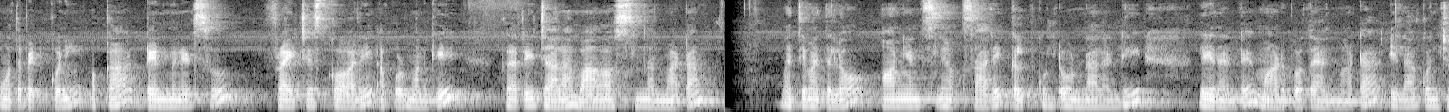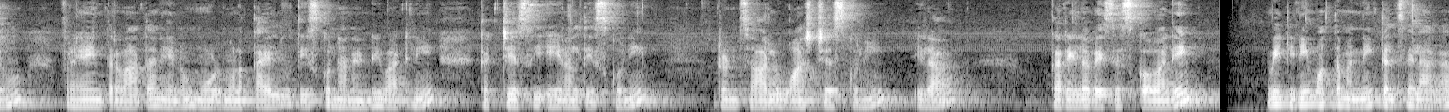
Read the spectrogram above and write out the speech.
మూత పెట్టుకొని ఒక టెన్ మినిట్స్ ఫ్రై చేసుకోవాలి. అప్పుడు మనకి కర్రీ చాలా బాగా వస్తుందన్నమాట. మధ్య మధ్యలో ఆనియన్స్ని ఒకసారి కలుపుకుంటూ ఉండాలండి. లేదంటే మాడిపోతాయి అన్నమాట ఇలా కొంచెం ఫ్రై అయిన తర్వాత నేను మూడు ములక్కాయలు తీసుకున్నానండి. వాటిని కట్ చేసి ఏనలు తీసుకొని రెండుసార్లు వాష్ చేసుకొని ఇలా కర్రీలో వేసేసుకోవాలి. వీటిని మొత్తం అన్నీ కలిసేలాగా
